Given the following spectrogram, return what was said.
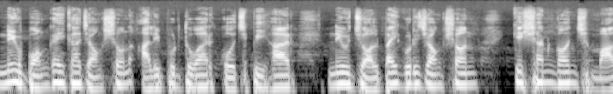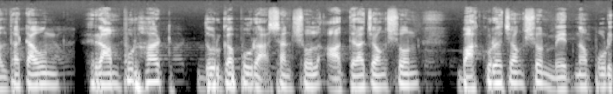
new Bongaigaon junction, Alipurduar, Coochbehar, new Jalpaiguri junction, Kishanganj, Malda town, Rampurhat, Durgapur, Asansol, Adra junction Bankura junction, Medinipur,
